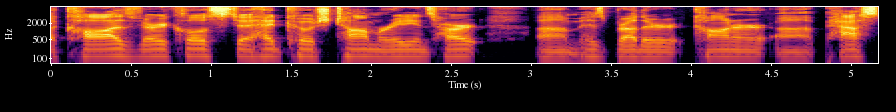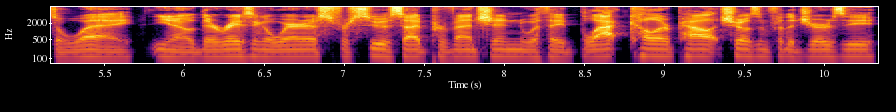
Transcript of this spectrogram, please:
a cause very close to head coach tom Moradian's heart um, his brother Connor uh, passed away. You know, they're raising awareness for suicide prevention with a black color palette chosen for the jersey.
